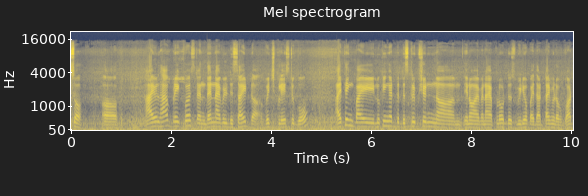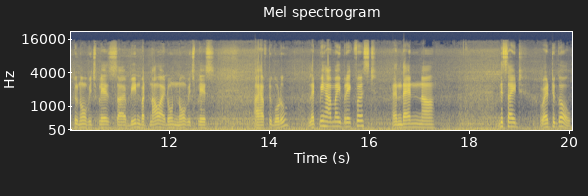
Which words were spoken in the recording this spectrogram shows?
So uh, I will have breakfast and then I will decide uh, which place to go. I think by looking at the description um, you know when I upload this video by that time you would have got to know which place I've been but now I don't know which place I have to go to let me have my breakfast and then uh, decide where to go.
